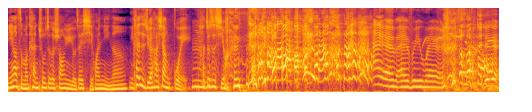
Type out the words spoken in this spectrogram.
你要怎么看出这个双鱼有在喜欢你呢？你开始觉得他像鬼，嗯、他就是喜欢你。I am everywhere。对对对。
